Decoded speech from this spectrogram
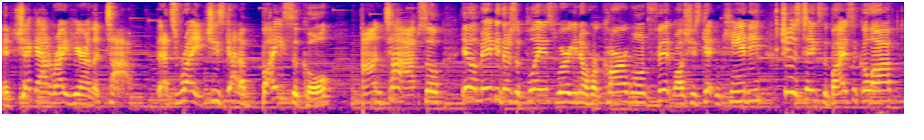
And check out right here on the top. That's right, she's got a bicycle on top. So, you know, maybe there's a place where, you know, her car won't fit while she's getting candy. She just takes the bicycle off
